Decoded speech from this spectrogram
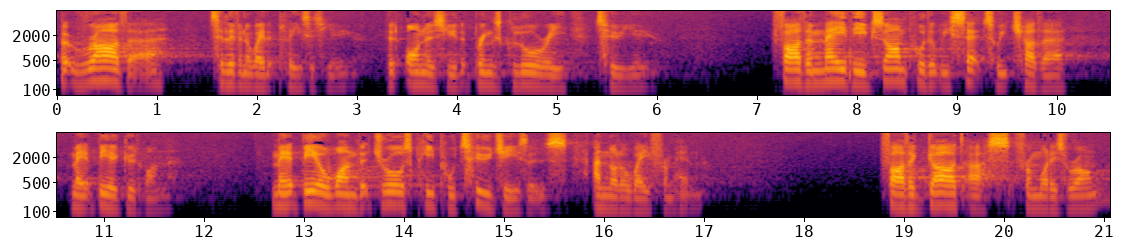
but rather to live in a way that pleases you, that honors you, that brings glory to you. Father, may the example that we set to each other, may it be a good one. May it be a one that draws people to Jesus and not away from him. Father, guard us from what is wrong,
